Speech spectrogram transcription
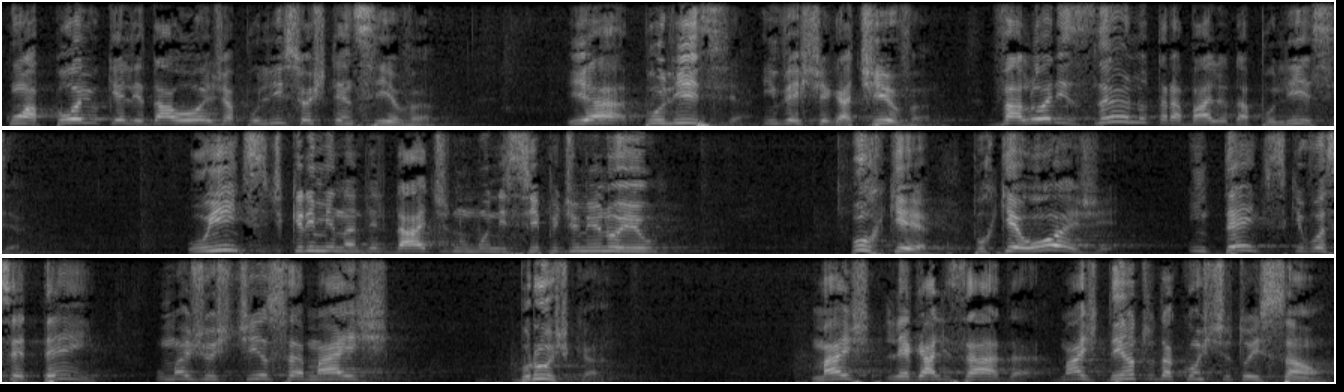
com o apoio que ele dá hoje à polícia ostensiva e à polícia investigativa, valorizando o trabalho da polícia, o índice de criminalidade no município diminuiu. Por quê? Porque hoje entende-se que você tem uma justiça mais brusca, mais legalizada, mais dentro da Constituição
